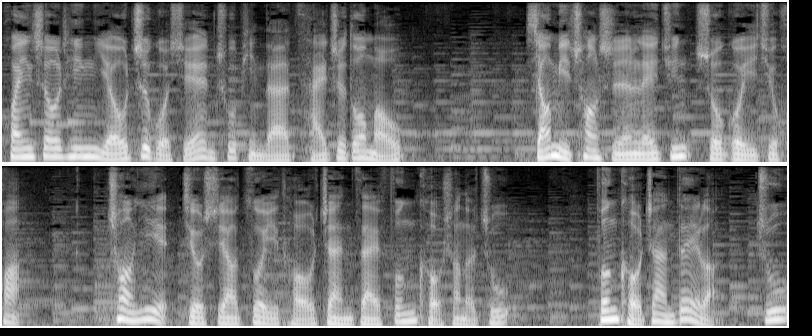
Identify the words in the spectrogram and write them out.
欢迎收听由智果学院出品的《才智多谋》。小米创始人雷军说过一句话：“创业就是要做一头站在风口上的猪，风口站对了，猪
